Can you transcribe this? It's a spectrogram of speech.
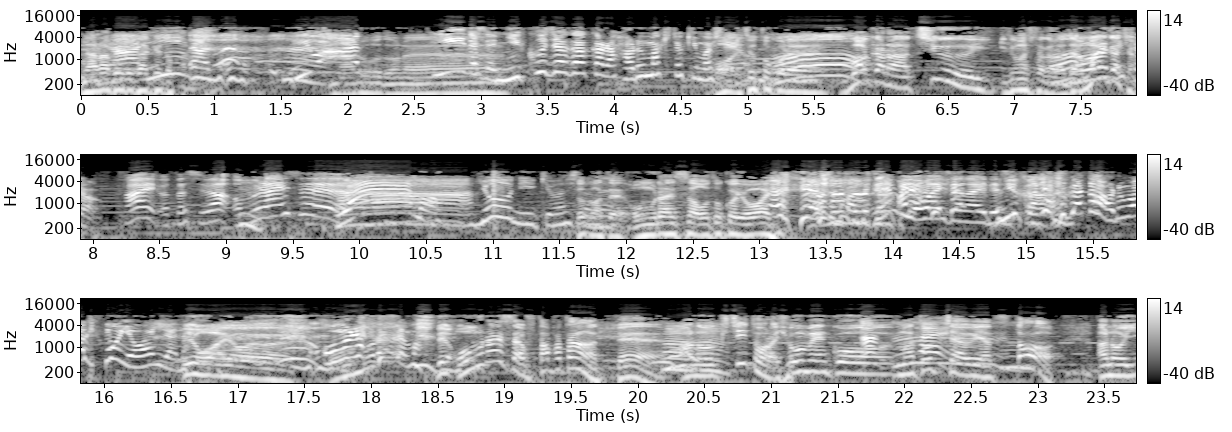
な並べるだけとか。いやいいな。るほどね。いいですね。肉じゃがから春巻きときました。ちょっとこれ、和から中行きましたから、じゃあ、マイカちゃん。はい、私はオムライス。わーように行きましたね。ちょっと待って、オムライスは男弱い。全部弱いじゃないです肉じゃか。がと春巻きも弱いんじゃない？弱い弱い弱い。オムライスも。で、オムライスは2パターンあって、あの、きちっとほら、表面こあう、まとっちゃうやつと、あの、い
